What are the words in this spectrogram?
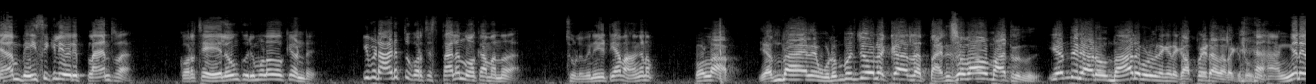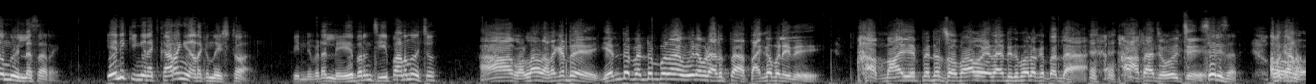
ഞാൻ ബേസിക്കലി ഒരു പ്ലാന്ററാ കുറച്ച് ഏലവും കുരുമുളകും ഒക്കെ ഉണ്ട്. ഇവിടെ അടുത്ത് കുറച്ച് സ്ഥലം നോക്കാൻ വന്നതാ. ചുളുവിന് കിട്ടിയാ വാങ്ങണം. കൊള്ളാം. എന്തായാലും ഉടുമ്പു ജോലക്കാരന്റെ തനി സ്വഭാവം മാറ്റരുത്. എന്തിനാണോ നാട് മുഴുവൻ ഇങ്ങനെ കപ്പയിടാൻ നടക്കുന്നത്? അങ്ങനെയൊന്നും ഇല്ല സാറേ. എനിക്ക് ഇങ്ങനെ കറങ്ങി നടക്കുന്ന ഇഷ്ടമാ പിന്നെ ഇവിടെ ലേബറും ചീപ്പാണെന്ന് വെച്ചോ. ആ കൊള്ളാ. നടക്കട്ടെ. എന്റെ പെണ്ണുമ്പോഴാണ് വീട് അവിടെ അടുത്താ തങ്കമലയിൽ അമ്മായിയപ്പന്റെ സ്വഭാവം ഏതാണ്ട് ഇതുപോലൊക്കെ തന്നെ. അതാ ചോദിച്ചേ. ശരി സാർ അപ്പൊ കാണാം.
